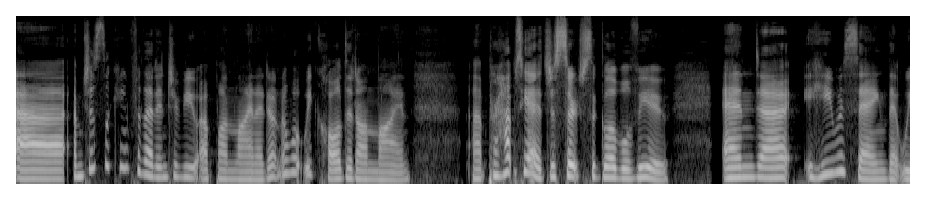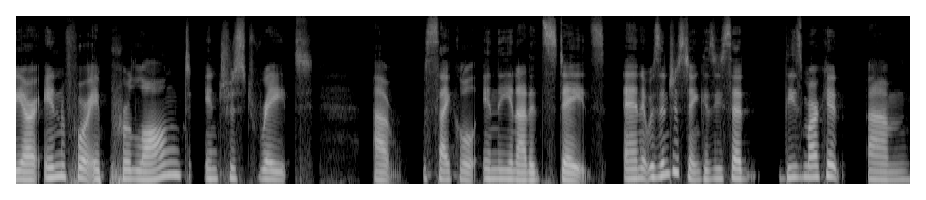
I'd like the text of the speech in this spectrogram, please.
uh, I'm just looking for that interview up online. I don't know what we called it online. Uh, perhaps yeah, just search the Global View, and uh, he was saying that we are in for a prolonged interest rate uh, cycle in the United States, and it was interesting because he said these market um,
